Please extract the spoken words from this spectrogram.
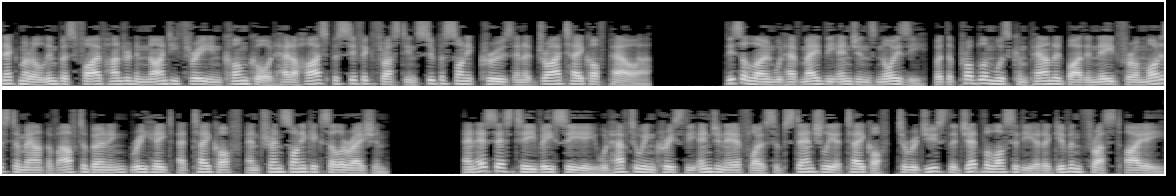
Snecma Olympus 593 in Concorde had a high specific thrust in supersonic cruise and at dry takeoff power. This alone would have made the engines noisy, but the problem was compounded by the need for a modest amount of afterburning reheat at takeoff and transonic acceleration. An SST VCE would have to increase the engine airflow substantially at takeoff, to reduce the jet velocity at a given thrust i.e.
